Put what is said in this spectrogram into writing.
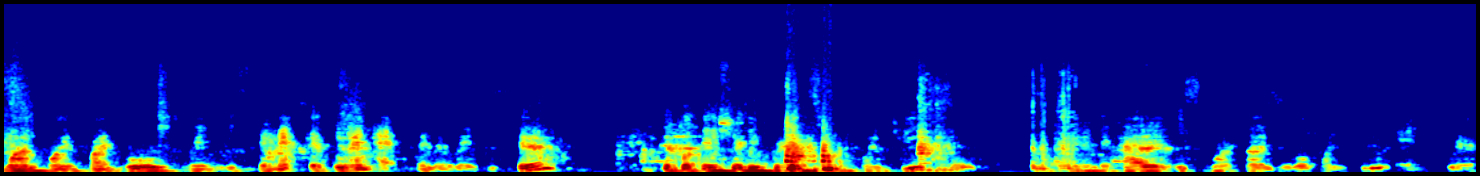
1.5 volts when it's connected to an external resistor. The potential difference is 1.3 volts and the current is more than 0.2 amperes.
